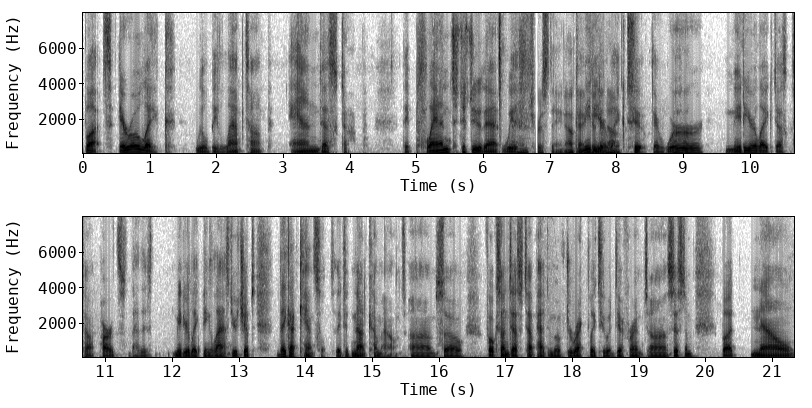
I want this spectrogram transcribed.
but Arrow Lake will be laptop and desktop. They planned to do that with Interesting. Okay, Meteor. Uh-huh. Lake too. There were Meteor Lake desktop parts. That is Meteor Lake being last year chips. They got canceled. They did not come out. Um, so folks on desktop had to move directly to a different uh, system. But now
